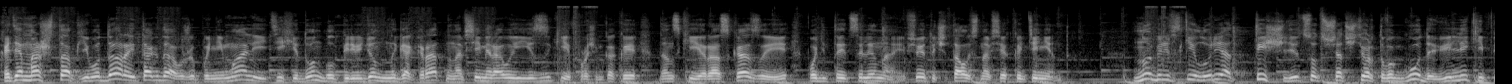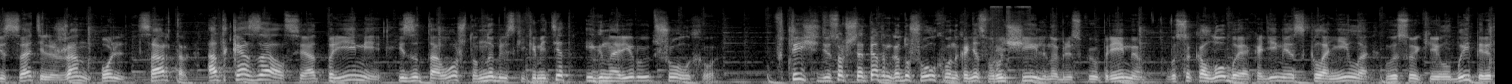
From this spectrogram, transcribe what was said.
Хотя масштаб его дара и тогда уже понимали, и «Тихий дон» был переведен многократно на все мировые языки, впрочем, как и донские рассказы и поднятая целина. И все это читалось на всех континентах. Нобелевский лауреат 1964 года, великий писатель Жан-Поль Сартер, отказался от премии из-за того, что Нобелевский комитет игнорирует Шолохова. В 1965 году Шолохову наконец вручили Нобелевскую премию. Высоколобая академия склонила высокие лбы перед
